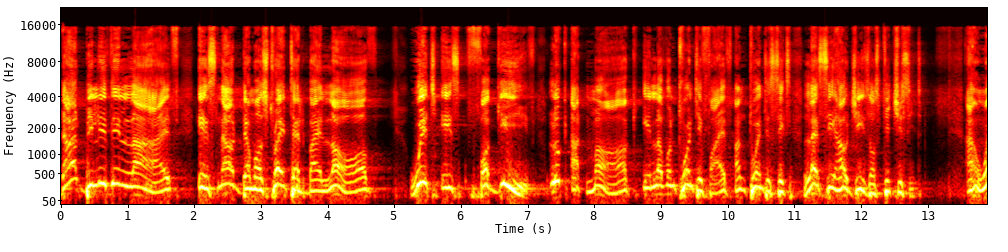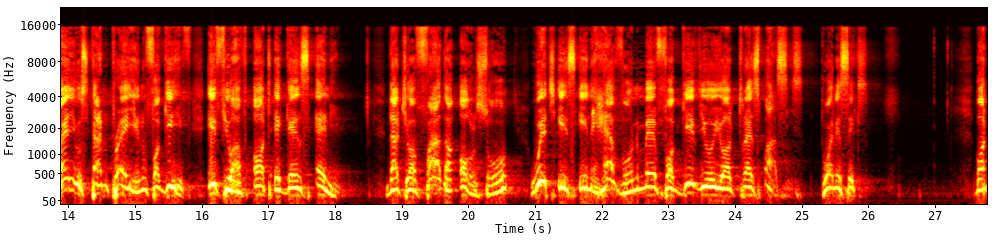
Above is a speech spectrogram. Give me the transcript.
That believing life is now demonstrated by love, which is forgive. Look at Mark 11, 25 and 26. Let's see how Jesus teaches it. And when you stand praying, forgive if you have aught against any, that your Father also, which is in heaven, may forgive you your trespasses. 26. But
